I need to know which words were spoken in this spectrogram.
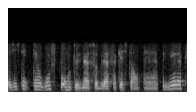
a gente tem, tem, alguns pontos né, sobre essa questão. É, primeiro é que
